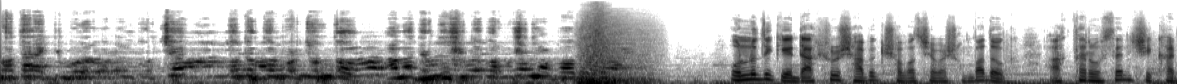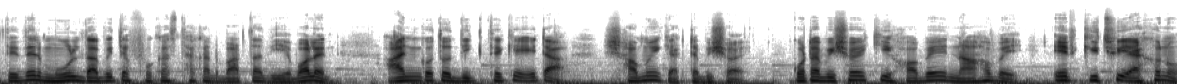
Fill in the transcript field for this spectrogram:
প্রথার একটি পুনর্গঠন করছে। ততক্ষণ পর্যন্ত আমাদের ঘোষিত কর্মসূচি অব্যাহত অন্যদিকে ডাকসুর সাবেক সমাজসেবা সম্পাদক আখতার হোসেন শিক্ষার্থীদের মূল দাবিতে ফোকাস থাকার বার্তা দিয়ে বলেন, আইনগত দিক থেকে এটা সাময়িক একটা বিষয়। কোটা বিষয়ে কি হবে, না হবে, এর কিছুই এখনও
